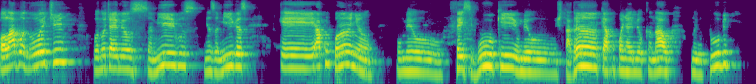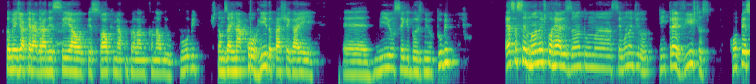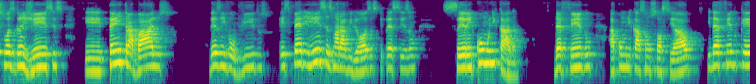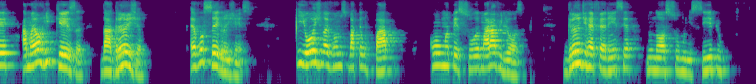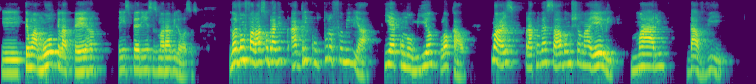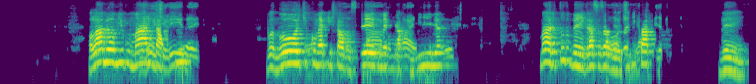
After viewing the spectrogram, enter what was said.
Olá, boa noite. Boa noite aí, meus amigos, minhas amigas que acompanham o meu Facebook, o meu Instagram, que acompanham aí meu canal no YouTube. Também já quero agradecer ao pessoal que me acompanha lá no canal no YouTube. Estamos aí na corrida para chegar aí é, mil seguidores no YouTube. Essa semana eu estou realizando uma semana de, de entrevistas com pessoas granjenses que têm trabalhos desenvolvidos, experiências maravilhosas que precisam serem comunicadas. Defendo a comunicação social e defendo que a maior riqueza da granja é você, granjense. E hoje nós vamos bater um papo com uma pessoa maravilhosa, grande referência no nosso município, que tem um amor pela terra, tem experiências maravilhosas. Nós vamos falar sobre a agricultura familiar e economia local. Mas, para conversar, vamos chamar ele, Mário Davi. Olá, meu amigo Mário Boa noite, Davi. Lira. Boa noite, como é que está você? Como é que está a família? Mário, tudo bem, graças a Deus. A gente está bem.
